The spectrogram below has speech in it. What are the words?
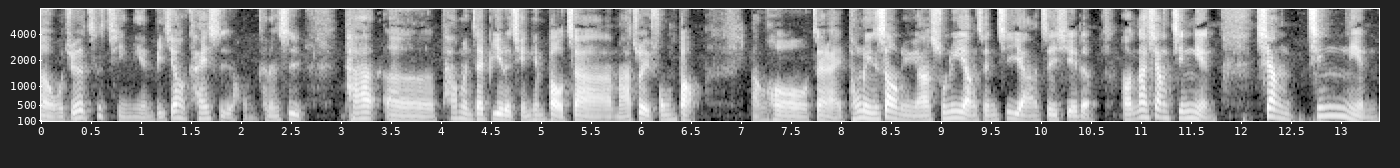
呃，我觉得这几年比较开始红，可能是他呃他们在毕业的前一天爆炸啊，麻醉风暴，然后再来同龄少女啊，淑女养成记啊这些的。好，那像今年，像今年，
